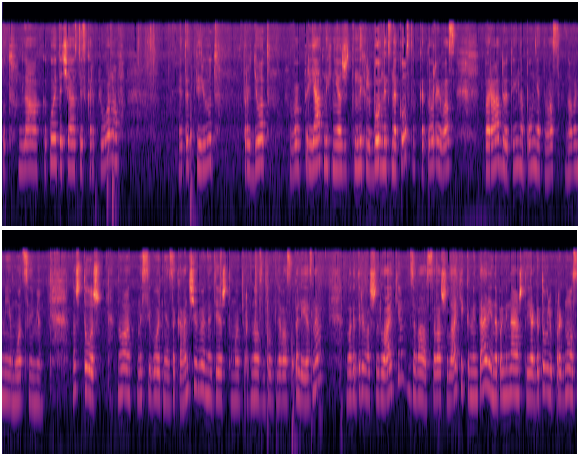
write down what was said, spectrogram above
вот для какой-то части скорпионов этот период пройдет в приятных, неожиданных любовных знакомствах, которые вас порадуют и наполнят вас новыми эмоциями. Ну что ж, ну а на сегодня заканчиваю. Надеюсь, что мой прогноз был для вас полезным. Благодарю ваши лайки, за вас, за ваши лайки, комментарии. Напоминаю, что я готовлю прогноз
